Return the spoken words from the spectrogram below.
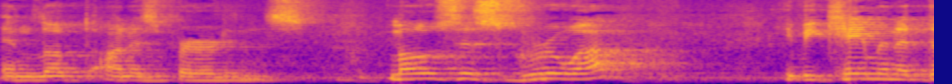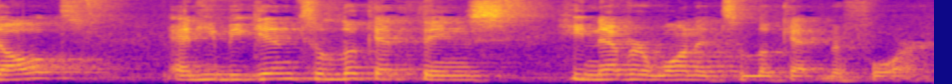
and looked on his burdens. Moses grew up, he became an adult, and he began to look at things he never wanted to look at before.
